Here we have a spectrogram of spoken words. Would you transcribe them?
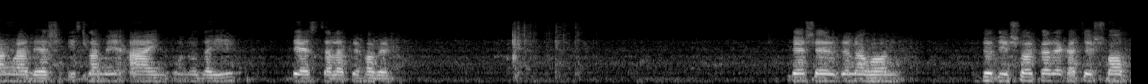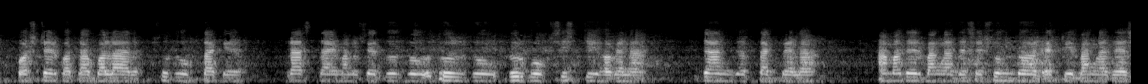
বাংলাদেশ ইসলামী আইন অনুযায়ী দেশ চালাতে হবে। দেশের জনগণ যদি সরকারের কাছে সব কষ্টের কথা বলার সুযোগ থাকে, রাস্তায় মানুষের দুর্ভোগ সৃষ্টি হবে না, যানজট থাকবে না। আমাদের বাংলাদেশে সুন্দর একটি বাংলাদেশ,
